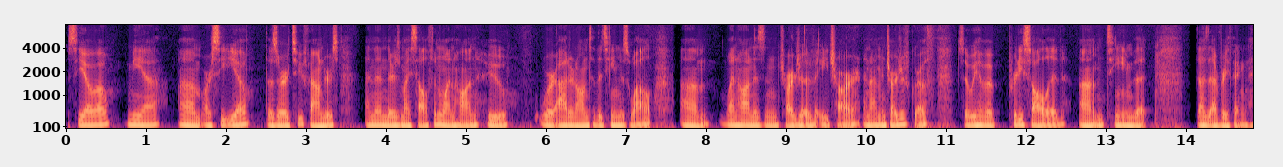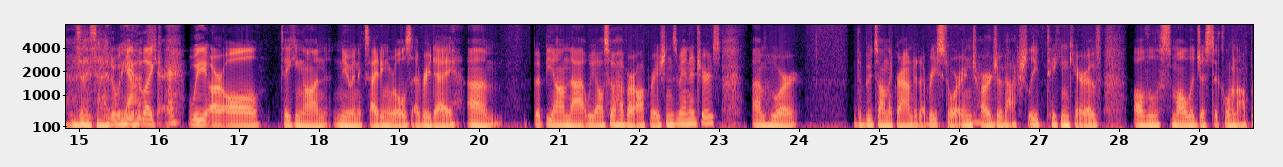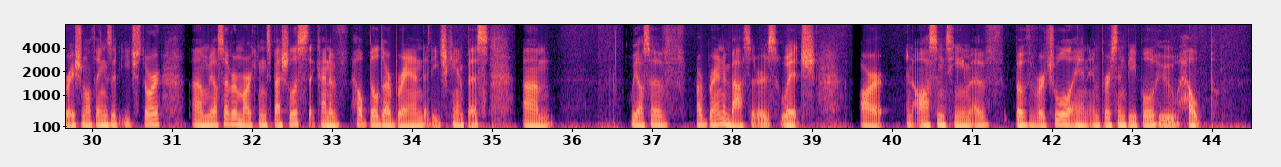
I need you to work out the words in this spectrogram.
COO, Mia, um, our CEO. Those are our two founders. And then there's myself and Wenhan, who were added onto the team as well. Um, Wenhan is in charge of HR, and I'm in charge of growth. So we have a pretty solid um, team that does everything. As I said, we Yeah, like sure. we are all taking on new and exciting roles every day. Um, but beyond that, we also have our operations managers um, who are the boots on the ground at every store in charge of actually taking care of all the small logistical and operational things at each store. Um, we also have our marketing specialists that kind of help build our brand at each campus. Um, we also have our brand ambassadors, which are an awesome team of both virtual and in person people who help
